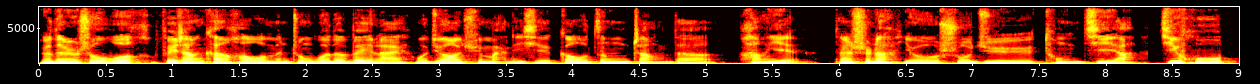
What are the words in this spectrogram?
有的人说我非常看好我们中国的未来，我就要去买那些高增长的行业。但是呢，有数据统计啊，几乎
